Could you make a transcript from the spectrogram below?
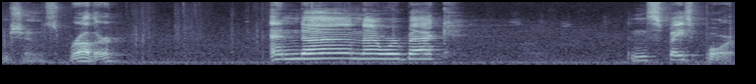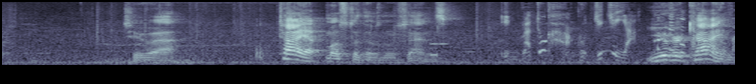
Mission's brother. And uh, now we're back in the spaceport to uh, tie up most of those loose ends. You are kind.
